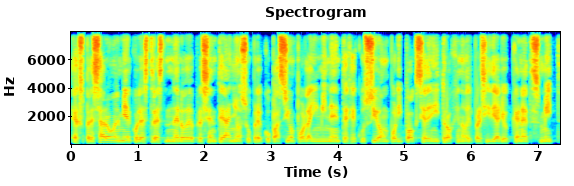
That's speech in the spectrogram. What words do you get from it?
expresaron el miércoles 3 de enero del presente año su preocupación por la inminente ejecución por hipoxia de nitrógeno del presidiario Kenneth Smith,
